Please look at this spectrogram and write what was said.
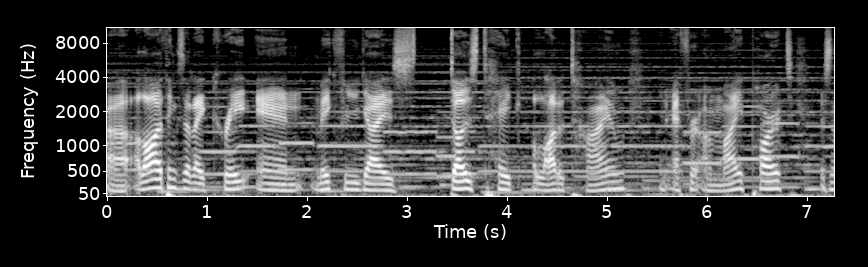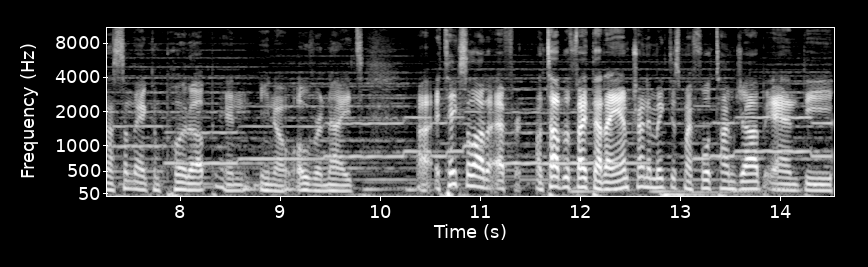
Uh, a lot of things that I create and make for you guys does take a lot of time and effort on my part. It's not something I can put up in, you know, overnight. Uh, it takes a lot of effort. On top of the fact that I am trying to make this my full-time job and the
